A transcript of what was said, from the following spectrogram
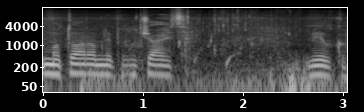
мотором не виходить. Мілко.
